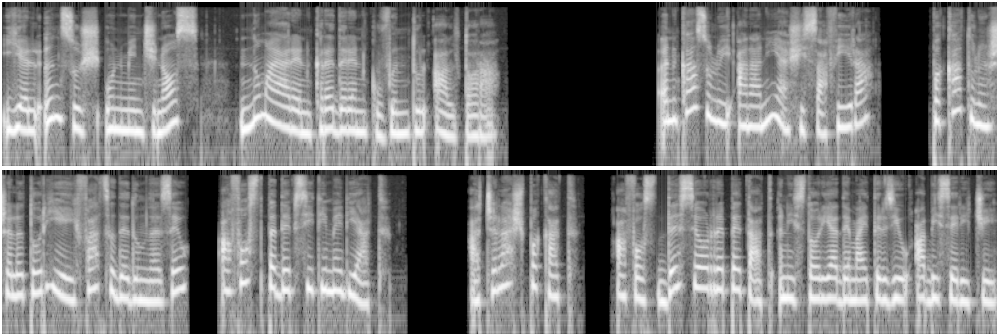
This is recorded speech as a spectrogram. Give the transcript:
El însuși, un mincinos, nu mai are încredere în cuvântul altora. În cazul lui Anania și Safira, păcatul înșelătoriei față de Dumnezeu a fost pedepsit imediat. Același păcat a fost deseori repetat în istoria de mai târziu a bisericii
